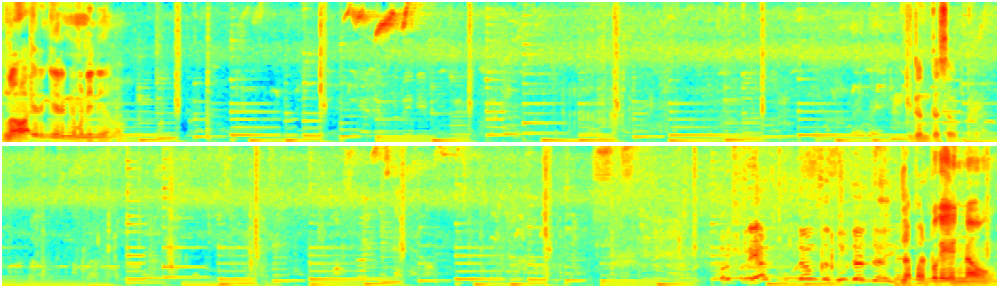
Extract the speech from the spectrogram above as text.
No, iring-iring naman din niya. oh. Ganda sobra. Parang priyat mo lang sa Buddha day. Lapad ba kayang naong?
